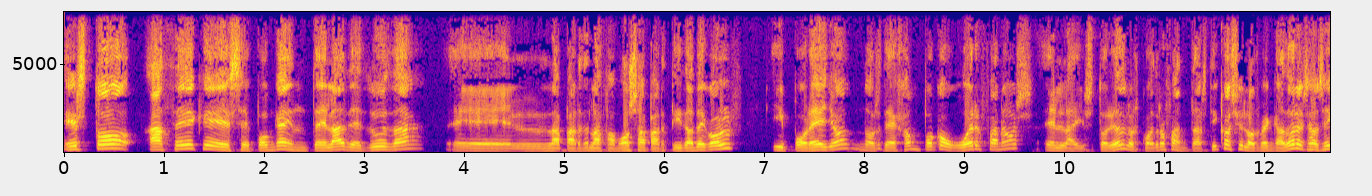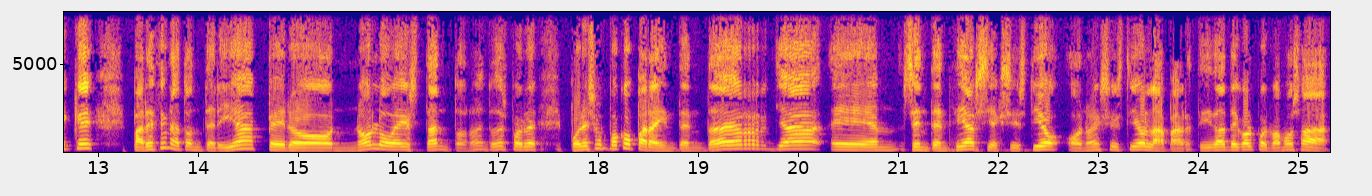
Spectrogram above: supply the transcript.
Esto hace que se ponga en tela de duda eh, la, la famosa partida de golf y por ello nos deja un poco huérfanos en la historia de los Cuatro Fantásticos y los Vengadores. Así que parece una tontería, pero no lo es tanto, ¿no? Entonces, por, por eso un poco para intentar ya eh, sentenciar si existió o no existió la partida de gol, pues vamos a,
